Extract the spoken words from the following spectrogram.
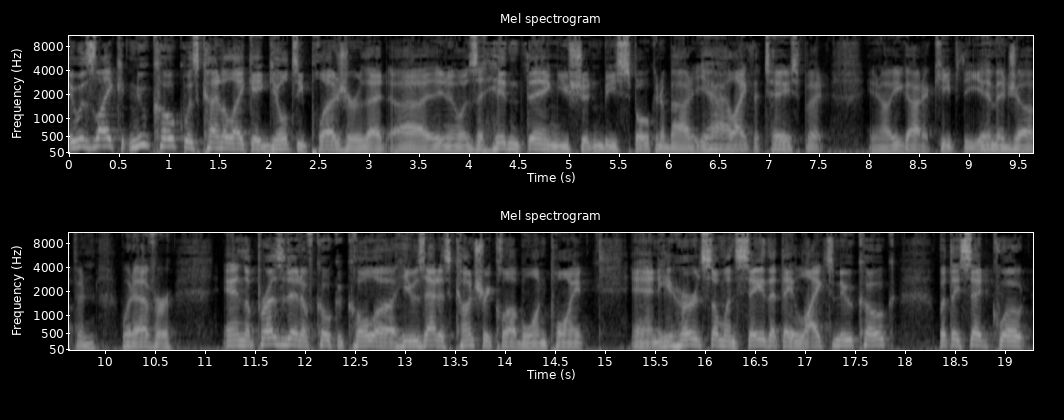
It was like New Coke was kind of like a guilty pleasure that, uh, you know, is a hidden thing. You shouldn't be spoken about it. Yeah, I like the taste, but, you know, you got to keep the image up and whatever. And the president of Coca Cola, he was at his country club one point and he heard someone say that they liked New Coke, but they said, quote,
